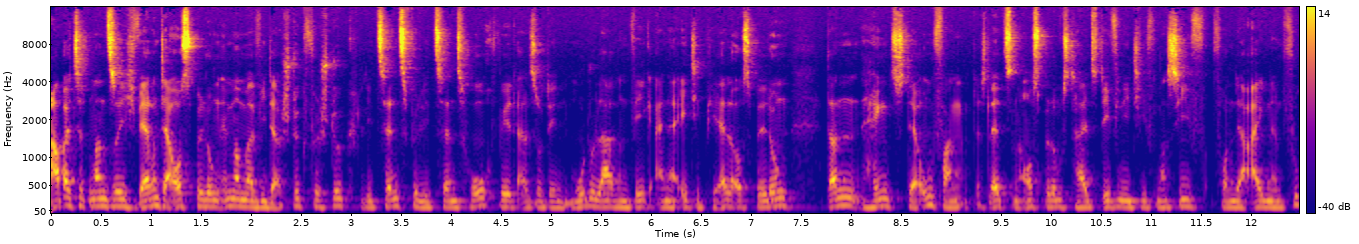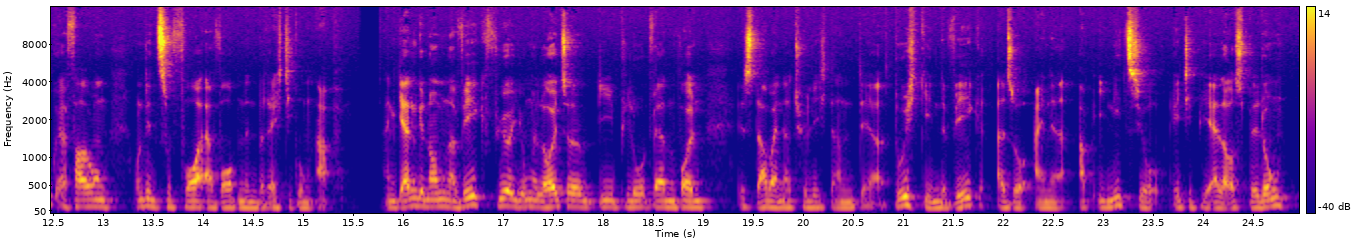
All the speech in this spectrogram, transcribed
Arbeitet man sich während der Ausbildung immer mal wieder Stück für Stück, Lizenz für Lizenz hoch, wählt also den modularen Weg einer ATPL-Ausbildung, dann hängt der Umfang des letzten Ausbildungsteils definitiv massiv von der eigenen Flugerfahrung und den zuvor erworbenen Berechtigungen ab. Ein gern genommener Weg für junge Leute, die Pilot werden wollen, ist dabei natürlich dann der durchgehende Weg, also eine Ab Initio ATPL-Ausbildung,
